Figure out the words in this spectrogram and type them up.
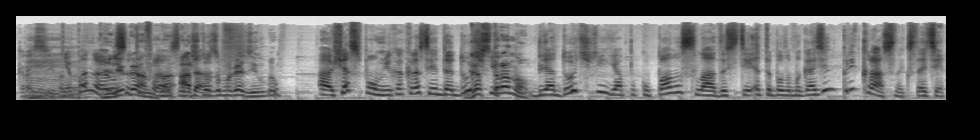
Красиво. Мне понравилась эта Элегантно. фраза. А да. что за магазин был? А, сейчас вспомню, как раз я для дочки... Гастроном. Для дочки я покупала сладости. Это был магазин прекрасный, кстати,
